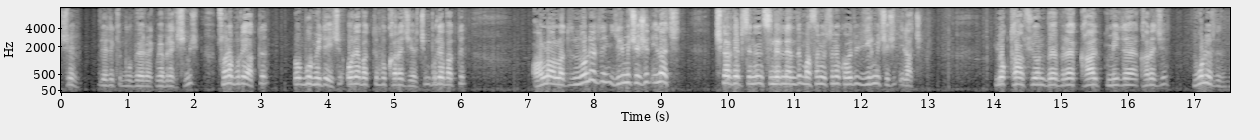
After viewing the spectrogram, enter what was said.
şey dedi ki bu böbrek, böbrek içmiş. Sonra buraya attı. O bu mide için. Oraya baktı bu karaciğer için. Buraya baktı. Allah Allah dedim ne oluyor dedim. 20 çeşit ilaç. Çıkardı hepsinin sinirlendi. Masanın üstüne koydu. 20 çeşit ilaç. Yok tansiyon, böbrek, kalp, mide, karaciğer. Ne oluyor dedim.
